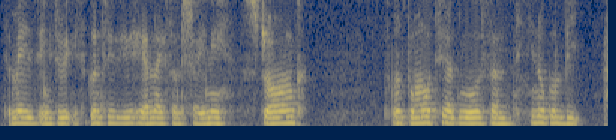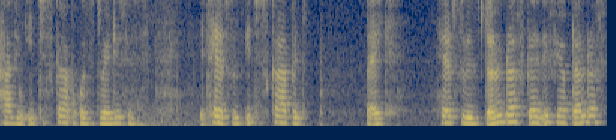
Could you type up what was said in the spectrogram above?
It's amazing. It's going to leave your hair nice and shiny strong. It's going to promote hair growth and you're not going to be having itchy scalp because it reduces it helps with itchy scalp. It like helps with dandruff guys. If you have dandruff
